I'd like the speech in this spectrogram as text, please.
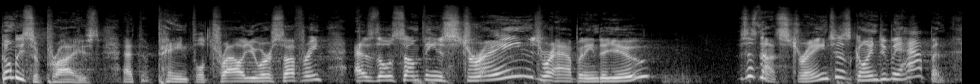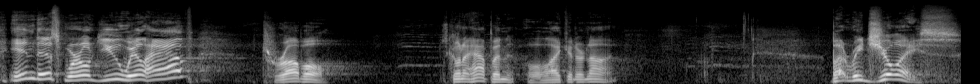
Don't be surprised at the painful trial you are suffering as though something strange were happening to you. This is not strange, it's going to be happen. In this world you will have trouble. It's going to happen like it or not. But rejoice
